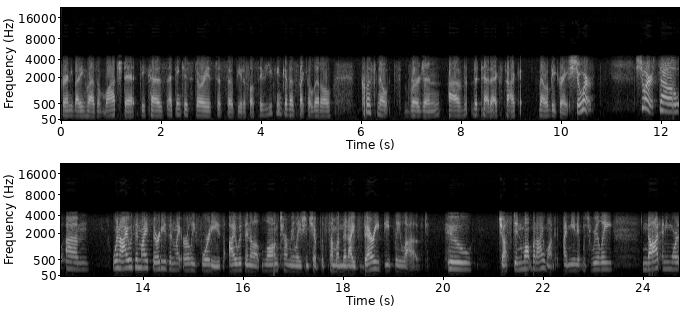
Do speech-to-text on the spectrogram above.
for anybody who hasn't watched it because I think your story is just so beautiful. So if you can give us like a little Cliff Notes version of the TEDx talk, that would be great. Sure. Sure. So, um when I was in my 30s and my early 40s, I was in a long-term relationship with someone that I very deeply loved who just didn't want what I wanted. I mean, it was really not any more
